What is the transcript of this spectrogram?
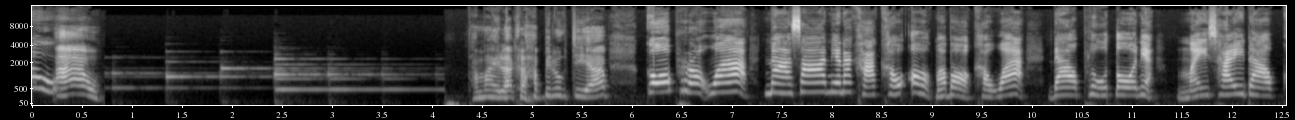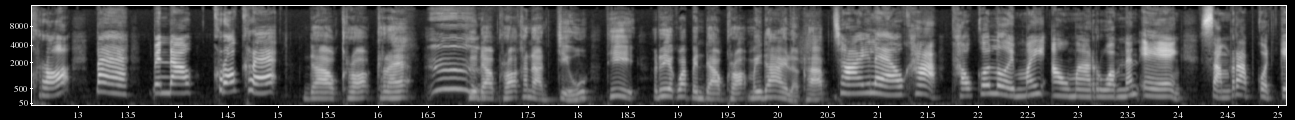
ว อ้าวทำไมล่ะครับพี่ลูกเจี๊ยบ ก็เพราะว่านาซาเนี่ยนะคะเขาออกมาบอกเขาว่า ดาวพลูโตเนี่ยไม่ใช่ดาวเคราะห์แต่เป็นดาวเคราะห์แคระ ดาวเคราะห์แคระคือดาวเคราะห์ขนาดจิ๋วที่เรียกว่าเป็นดาวเคราะห์ไม่ได้เหรอครับ ใช่แล้วค่ะ เขาก็เลยไม่เอามารวมนั่นเองสำหรับกฎเก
